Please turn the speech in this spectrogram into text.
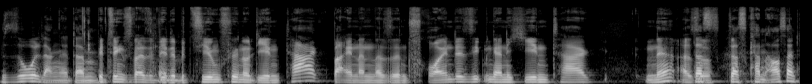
so lange dann. Beziehungsweise wir eine Beziehung führen und jeden Tag beieinander sind. Freunde sieht man ja nicht jeden Tag, ne? Also. Das, das kann auch sein.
